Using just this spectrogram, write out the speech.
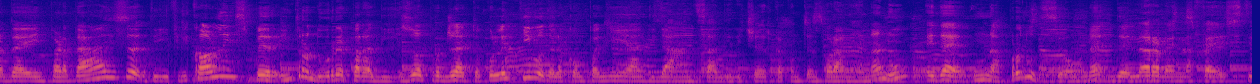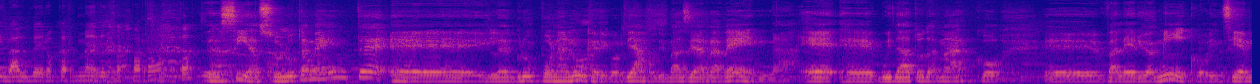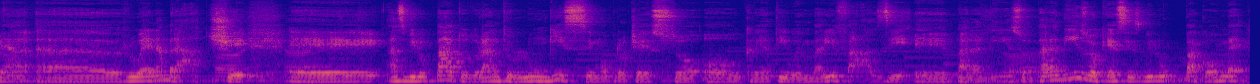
Day in Paradise di Phil Collins per introdurre Paradiso, progetto collettivo della compagnia di danza di ricerca contemporanea Nanu ed è una produzione del Ravenna Festival, vero Carmelo Zapparrata? Eh, sì, assolutamente. Eh, il gruppo Nanu che ricordiamo di base a Ravenna è, è guidato da Marco eh, Valerio Amico insieme a, a Ruena Bracci eh, ha sviluppato durante un lunghissimo processo oh, creativo in varie fasi eh, Paradiso. Paradiso che si sviluppa come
